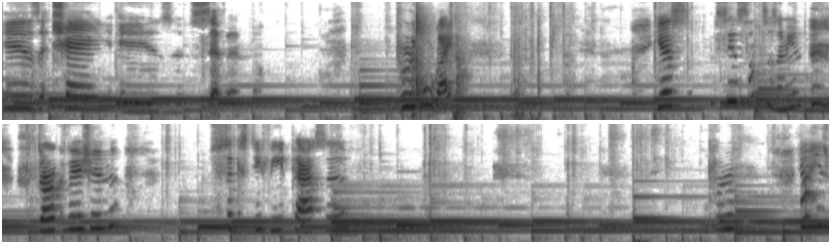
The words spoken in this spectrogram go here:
His che is 7. Pretty cool, right? Yes, see his senses, I mean. Dark vision, 60 feet passive. Yeah, he's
